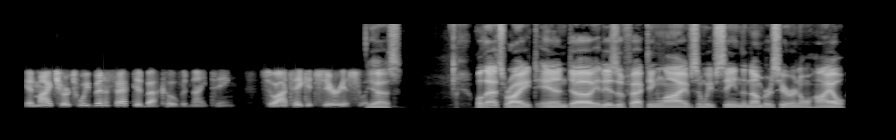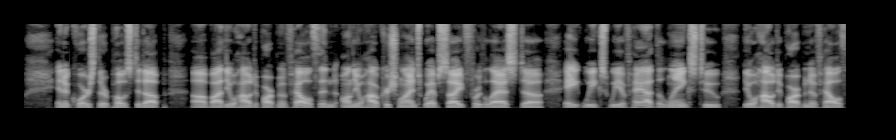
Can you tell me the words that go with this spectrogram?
in my church, we've been affected by COVID 19. So I take it seriously. Yes. Well, that's right, and uh, it is affecting lives, and we've seen the numbers here in Ohio, and of course they're posted up uh, by the Ohio Department of Health and on the Ohio Christian Alliance website for the last uh, eight weeks. We have had the links to the Ohio Department of Health,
